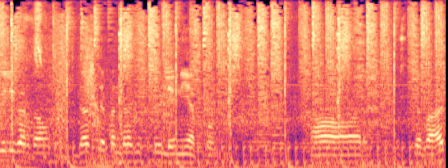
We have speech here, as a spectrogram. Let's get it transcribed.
फिर से एक व्हीली करता हूँ। दस से पंद्रह की स्पीड लेनी है आपको। और उसके बाद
